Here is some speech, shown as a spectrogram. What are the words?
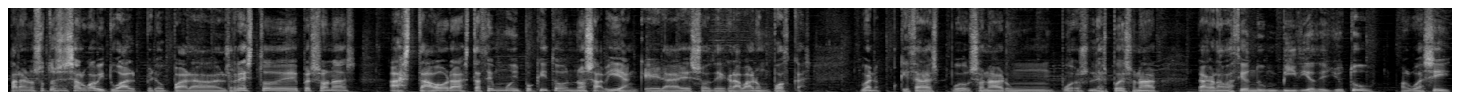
Para nosotros es algo habitual, pero para el resto de personas, hasta ahora, hasta hace muy poquito, no sabían que era eso de grabar un podcast. Bueno, quizás puede sonar un, les puede sonar la grabación de un vídeo de YouTube, algo así,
